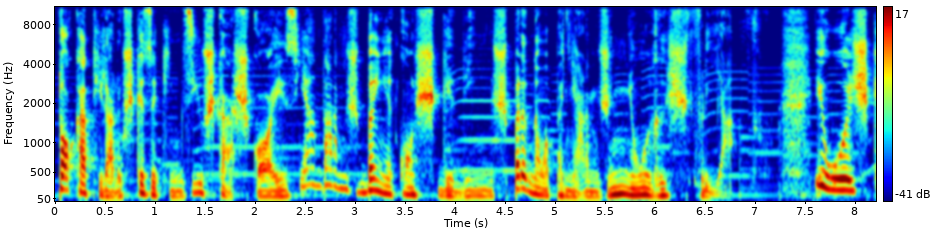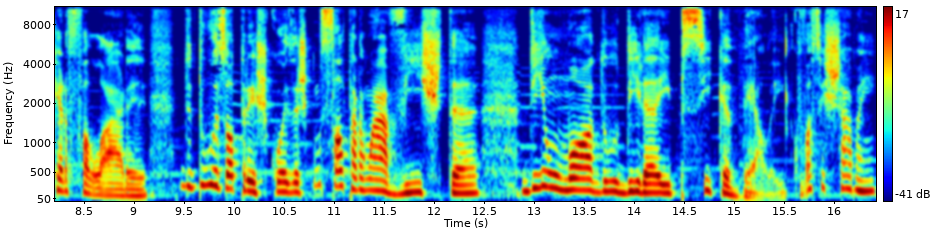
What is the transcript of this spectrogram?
toca a tirar os casaquinhos e os cascóis e a andarmos bem aconchegadinhos para não apanharmos nenhum resfriado. Eu hoje quero falar de duas ou três coisas que me saltaram à vista de um modo, direi, psicadélico. Vocês sabem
